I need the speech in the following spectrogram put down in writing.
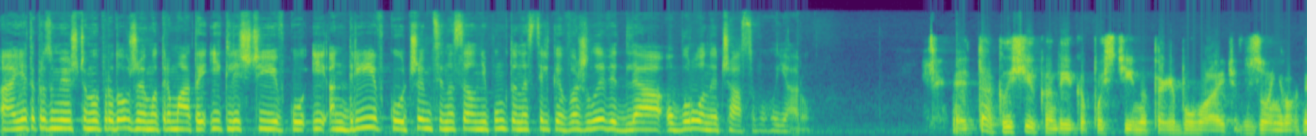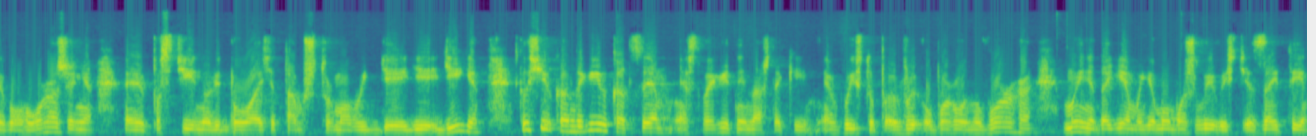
Я так розумію, що ми продовжуємо тримати і Кліщіївку, і Андріївку. Чим ці населені пункти настільки важливі для оборони часового яру? Е, Так, Лишівка Андрійка постійно перебувають в зоні вогневого ураження, е, постійно відбуваються там штурмові ді- ді- дії. Клишівка Андріївка це своєрідний наш такий виступ в оборону ворога. Ми не даємо йому можливість зайти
